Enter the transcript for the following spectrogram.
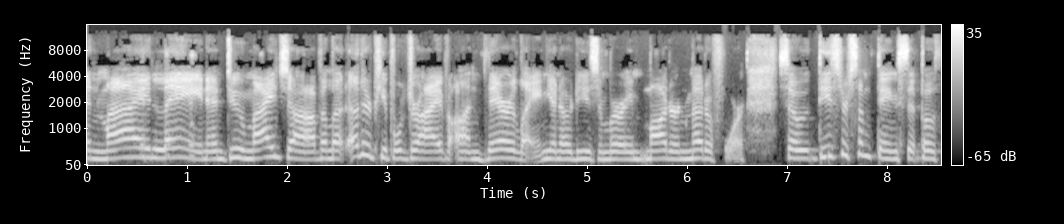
in my lane and do my job, and let other people drive on their lane. You know, to use a very modern metaphor. So these are some things that both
